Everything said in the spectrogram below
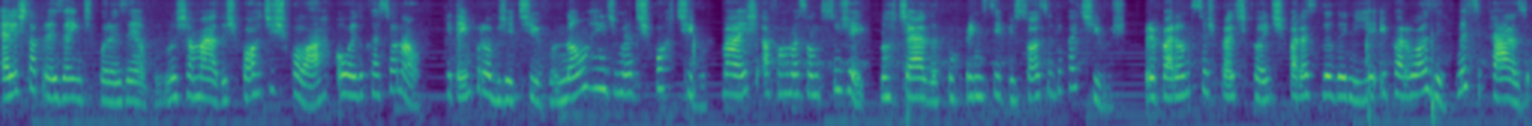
Ela está presente, por exemplo, no chamado esporte escolar ou educacional, que tem por objetivo não o rendimento esportivo, mas a formação do sujeito, norteada por princípios socioeducativos, preparando seus praticantes para a cidadania e para o lazer. Nesse caso,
